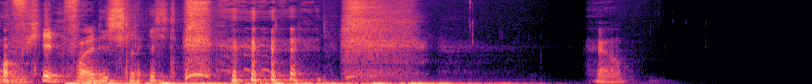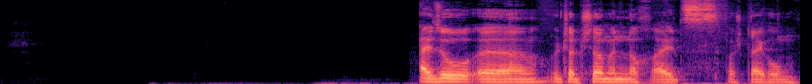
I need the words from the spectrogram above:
Auf jeden Fall nicht schlecht. ja. Also äh, Richard Sherman noch als Versteigerung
